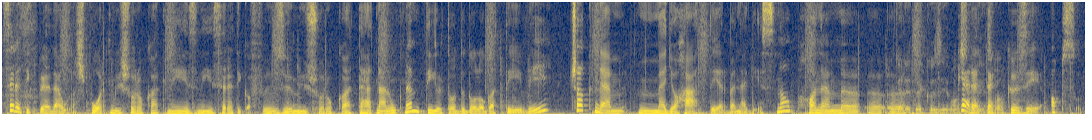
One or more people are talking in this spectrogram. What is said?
Szeretik például a sportműsorokat nézni, szeretik a főzőműsorokat, tehát nálunk nem tiltott dolog a tévé, csak nem megy a háttérben egész nap, hanem... Ö, ö, keretek közé van Keretek közé, abszolút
